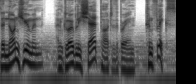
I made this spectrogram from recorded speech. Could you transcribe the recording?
The non human and globally shared part of the brain conflicts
